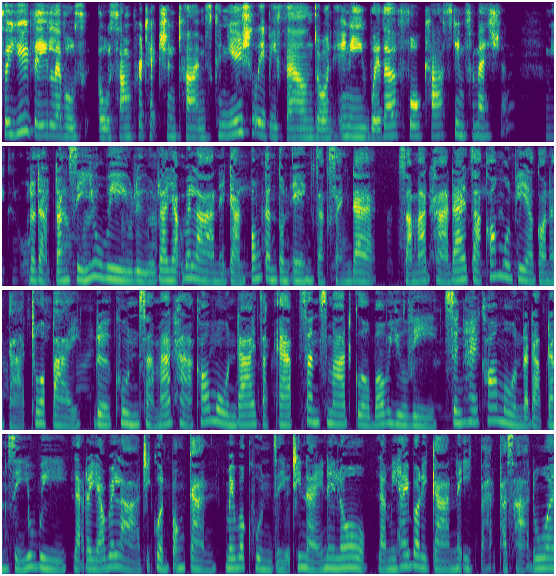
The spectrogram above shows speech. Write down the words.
So UV levels or sun protection times can usually be found on any weather forecast information. You can also ระดับรังสี download UV หรือระยะเวลาในการป้องกันตนเองจากแสงแดด สามารถหาได้จากข้อมูลพยากรณ์อากาศทั่วไป หรือคุณสามารถหาข้อมูลได้จากแอป Sun Smart Global UV ซึ่งให้ข้อมูลระดับรังสี UV และระยะเวลาที่ควรป้องกัน ไม่ว่าคุณจะอยู่ที่ไหนในโลก และมีให้บริการในอีก 8 ภาษาด้วย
